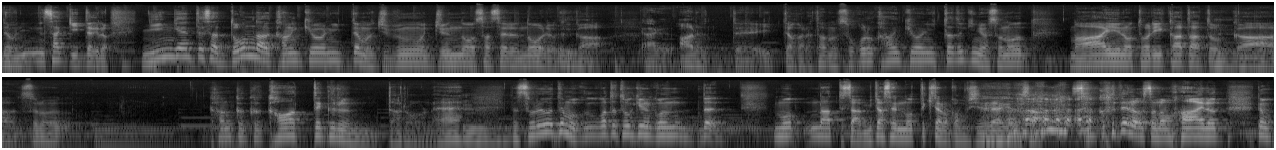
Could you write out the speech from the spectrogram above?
でもさっき言ったけど人間ってさどんな環境に行っても自分を順応させる能力がある。あるって言ったから多分そこの環境に行った時にはその間合いの取り方とか、その感覚が変わってくるんだろうね、それをでもまた東京にこうだもなってさ三田線乗ってきたのかもしれないけどさ そこでのその間合いのでも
